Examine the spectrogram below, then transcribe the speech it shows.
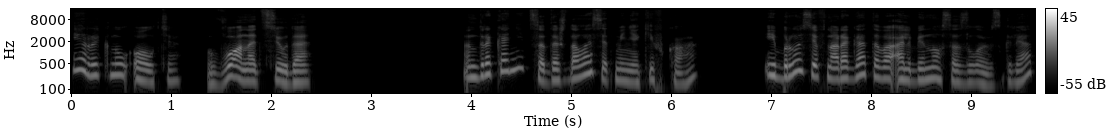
И рыкнул Олте. «Вон отсюда!» Драконица дождалась от меня кивка и, бросив на рогатого альбиноса злой взгляд,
